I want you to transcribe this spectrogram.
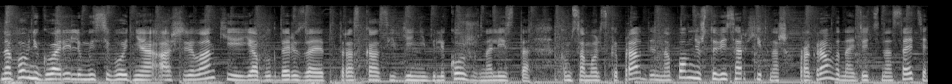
Напомню, говорили мы сегодня о Шри-Ланке. Я благодарю за этот рассказ Евгения Белякова, журналиста «Комсомольской правды». Напомню, что весь архив наших программ вы найдете на сайте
